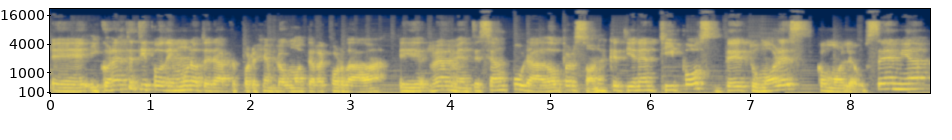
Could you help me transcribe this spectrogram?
Eh, y con este tipo de inmunoterapia, por ejemplo, como te recordaba, eh, realmente se han curado personas que tienen tipos de tumores como leucemia,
